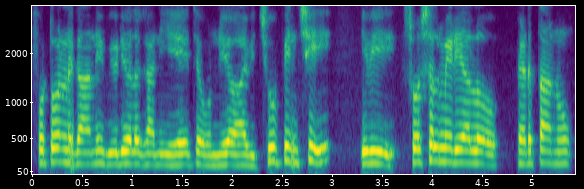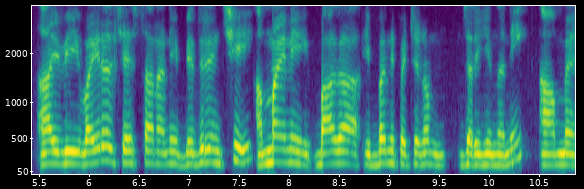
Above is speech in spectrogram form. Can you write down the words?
ఫోటోలు కానీ వీడియోలు కానీ ఏవైతే ఉన్నాయో అవి చూపించి ఇవి సోషల్ మీడియాలో పెడతాను ఇవి వైరల్ చేస్తానని బెదిరించి అమ్మాయిని బాగా ఇబ్బంది పెట్టడం జరిగిందని ఆమె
